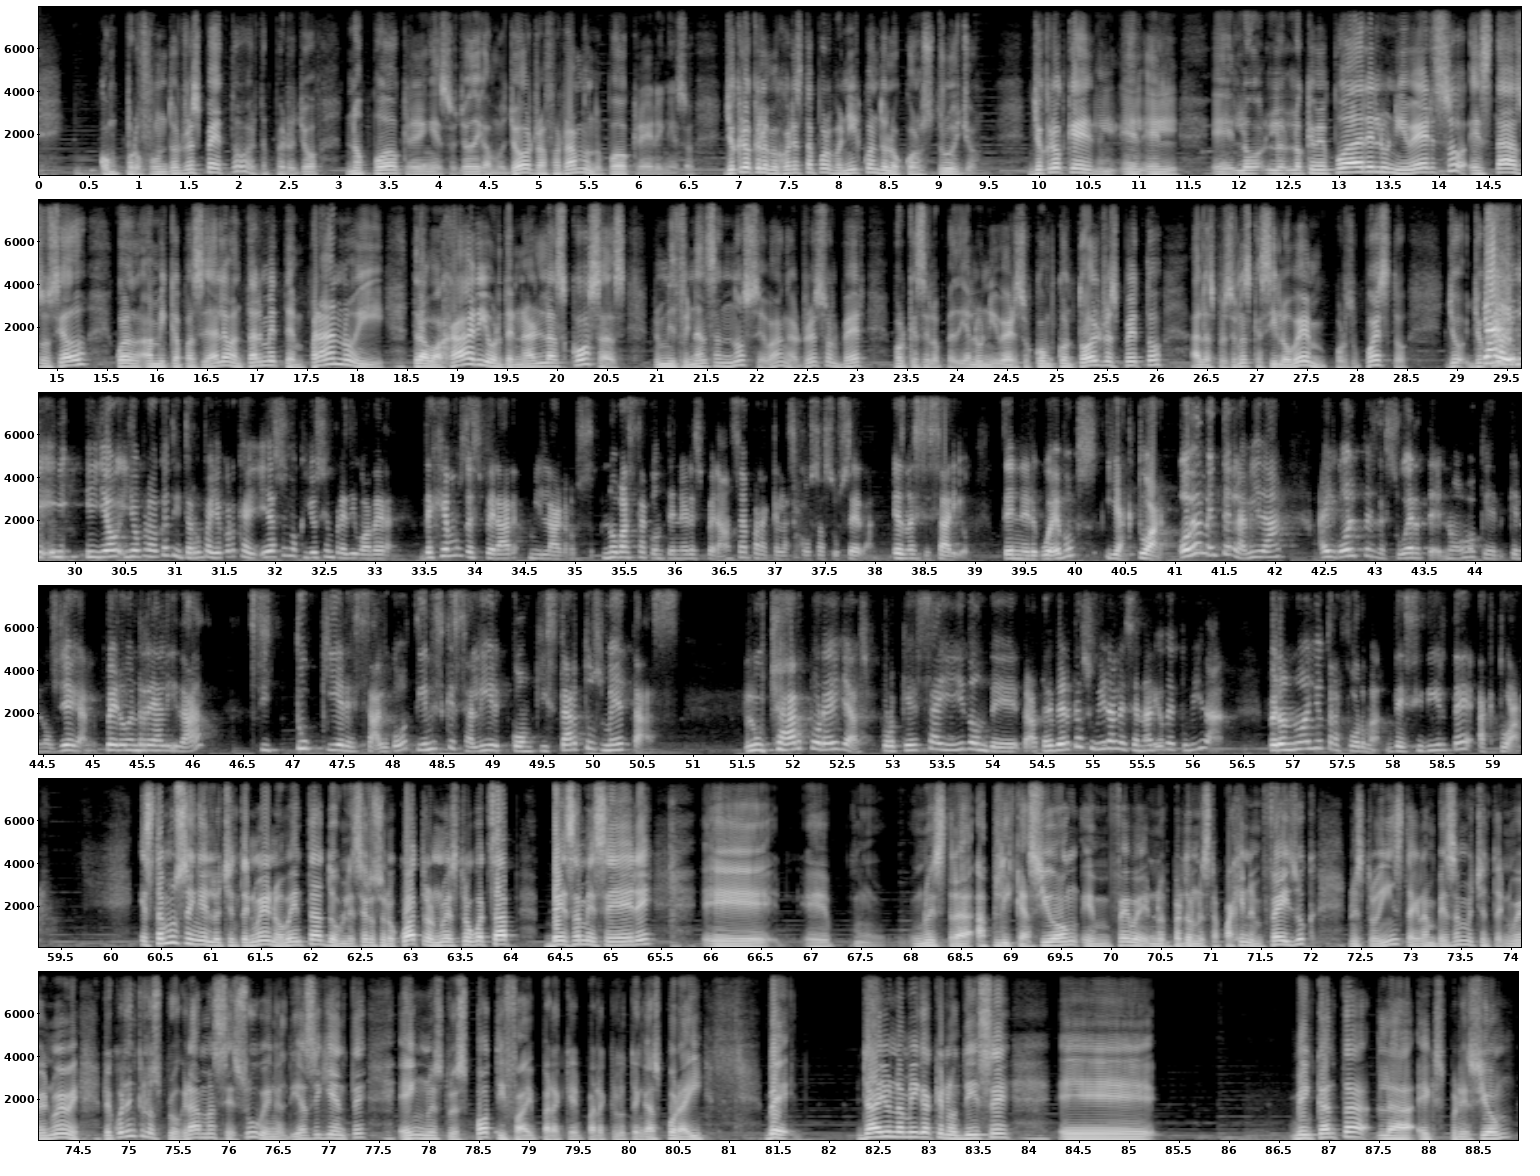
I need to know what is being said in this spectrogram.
con profundo respeto, ¿verdad? Pero yo no puedo creer en eso. Yo, digamos, yo, Rafa Ramos, no puedo creer en eso. Yo creo que lo mejor está por venir cuando lo construyo. Yo creo que el, eh, lo, que me puede dar el universo está asociado a mi capacidad de levantarme temprano y trabajar y ordenar las cosas. Pero mis finanzas no se van a resolver porque se lo pedí al universo, con, todo el respeto a las personas que así lo ven, por supuesto. Yo, yo claro, y, y, yo, yo creo que te interrumpa, yo creo que y eso es lo que yo siempre digo, a ver, dejemos de esperar milagros. No basta con tener esperanza para que las cosas sucedan, es necesario tener huevos y actuar. Obviamente en la vida hay golpes de suerte, ¿no? Que, nos llegan, pero en realidad, si tú quieres algo, tienes que salir, conquistar tus metas, luchar por ellas, porque es ahí donde atreverte a subir al escenario de tu vida. Pero no hay otra forma, decidirte actuar. Estamos en el 8990-004, nuestro WhatsApp, Bésame CR. Eh, eh, nuestra aplicación en Facebook, perdón, nuestra página en Facebook, nuestro Instagram, Bésame899. Recuerden que los programas se suben al día siguiente en nuestro Spotify para que, para que lo tengas por ahí. Ve, ya hay una amiga que nos dice, eh, me encanta la expresión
